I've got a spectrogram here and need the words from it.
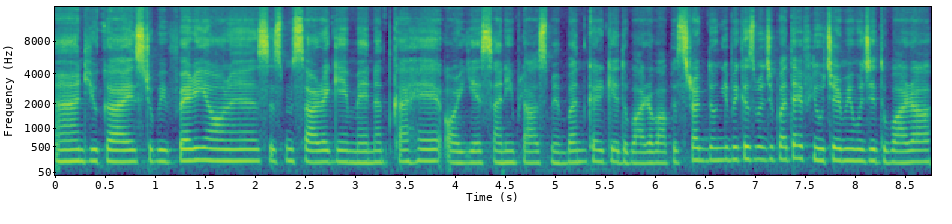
And you guys to be very honest इसमें सारा गेम मेहनत का है और ये सनी प्लास में बंद करके दोबारा वापस रख दूँगी बिकॉज़ मुझे पता है फ्यूचर में मुझे दोबारा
